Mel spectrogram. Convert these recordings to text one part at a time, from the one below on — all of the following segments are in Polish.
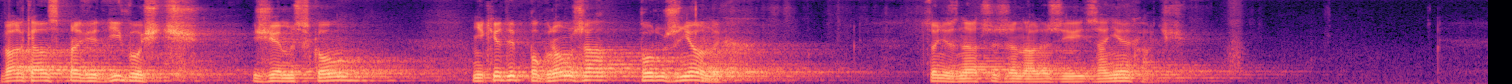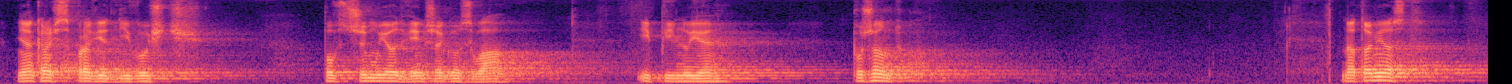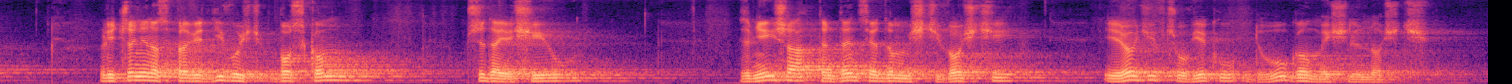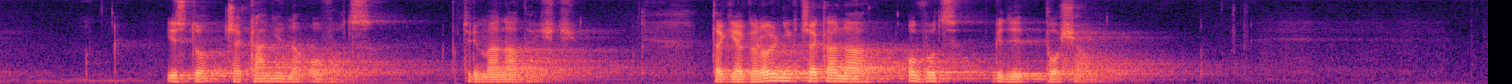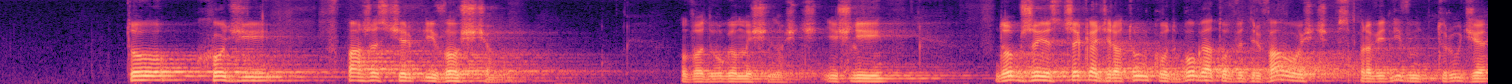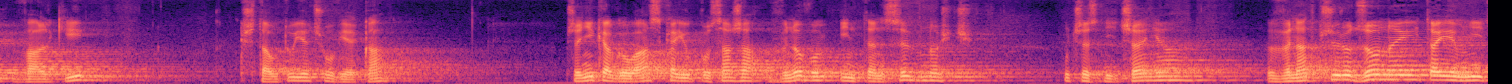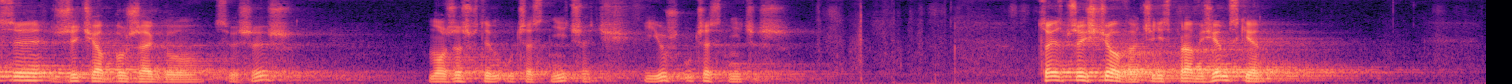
Walka o sprawiedliwość ziemską niekiedy pogrąża poróżnionych, co nie znaczy, że należy jej zaniechać. Jakaś sprawiedliwość powstrzymuje od większego zła i pilnuje porządku. Natomiast liczenie na sprawiedliwość boską przydaje sił, zmniejsza tendencję do mściwości i rodzi w człowieku długomyślność. Jest to czekanie na owoc, który ma nadejść. Tak jak rolnik czeka na owoc, gdy posiał. To chodzi w parze z cierpliwością, owa długomyślność. Jeśli dobrze jest czekać ratunku od Boga, to wytrwałość w sprawiedliwym trudzie walki kształtuje człowieka, przenika go łaska i uposaża w nową intensywność uczestniczenia w nadprzyrodzonej tajemnicy życia Bożego. Słyszysz? Możesz w tym uczestniczyć i już uczestniczysz. Co jest przejściowe, czyli sprawy ziemskie,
